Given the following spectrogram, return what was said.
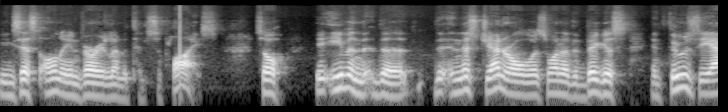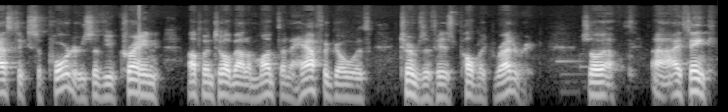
exist only in very limited supplies. So." Even the, the and this general was one of the biggest enthusiastic supporters of Ukraine up until about a month and a half ago with terms of his public rhetoric. So uh, I think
